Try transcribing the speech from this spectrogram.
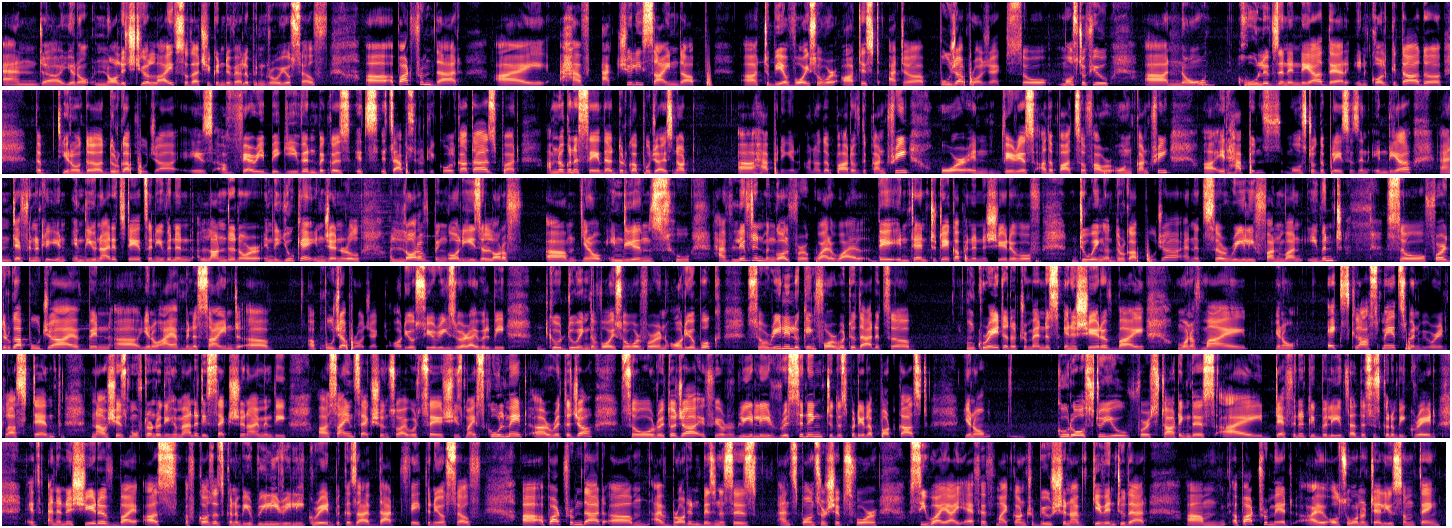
and uh, you know knowledge to your life so that you can develop and grow yourself. Uh, apart from that i have actually signed up uh, to be a voiceover artist at a puja project. So most of you uh, know who lives in india. They're in kolkata. The the you know the durga puja is a very big event because it's it's absolutely kolkata's but i'm not to say that durga puja is not uh, happening in another part of the country or in various other parts of our own country. Uh, it happens most of the places in India and definitely in, in the United States and even in London or in the UK in general. A lot of Bengalis, a lot of um, you know Indians who have lived in Bengal for quite a while, they intend to take up an initiative of doing a Durga Puja, and it's a really fun one event. So for Durga Puja, I have been uh, you know I have been assigned. Uh, a puja project audio series where i will be go doing the voiceover for an audiobook so really looking forward to that it's a great and a tremendous initiative by one of my you know ex classmates when we were in class 10th. Now she has moved on to the humanities section. I'm in the uh, science section, so I would say she's my schoolmate, uh, Ritaja. So, Ritaja, if you're really listening to this particular podcast, you know, kudos to you for starting this. I definitely believe that this is going to be great. It's an initiative by us. Of course, it's going to be really, really great because I have that faith in yourself. Uh, apart from that, um, I've brought in businesses and sponsorships for CYIFF, my contribution I've given to that. Um, apart from it, I also want to tell you something.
